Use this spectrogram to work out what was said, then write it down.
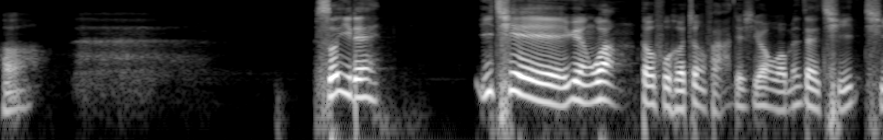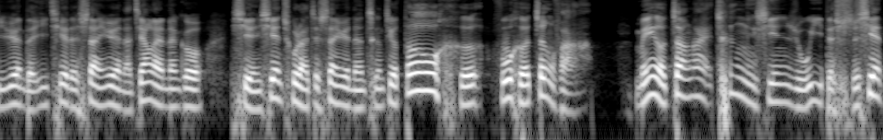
啊，所以呢，一切愿望都符合正法，就希望我们在祈祈愿的一切的善愿呢，将来能够显现出来，这善愿能成就，都合符合正法，没有障碍，称心如意的实现，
